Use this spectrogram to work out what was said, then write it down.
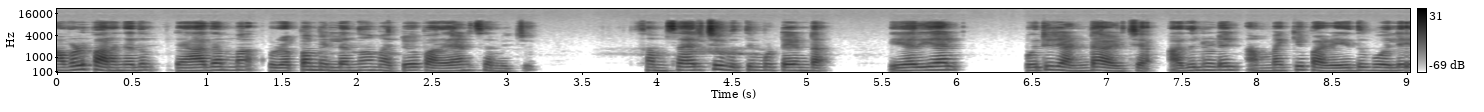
അവൾ പറഞ്ഞതും രാധമ്മ കുഴപ്പമില്ലെന്നോ മറ്റോ പറയാൻ ശ്രമിച്ചു. "സംസാരിച്ച് ബുദ്ധിമുട്ടേണ്ട. ഏറിയാൽ ഒരു രണ്ടാഴ്ച. അതിനുള്ളിൽ അമ്മയ്ക്ക് പഴയതുപോലെ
